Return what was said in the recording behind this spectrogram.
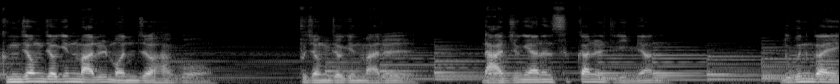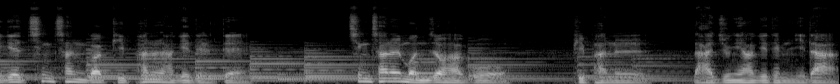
긍정적인 말을 먼저 하고 부정적인 말을 나중에 하는 습관을 들이면 누군가에게 칭찬과 비판을 하게 될 때 칭찬을 먼저 하고 비판을 나중에 하게 됩니다.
